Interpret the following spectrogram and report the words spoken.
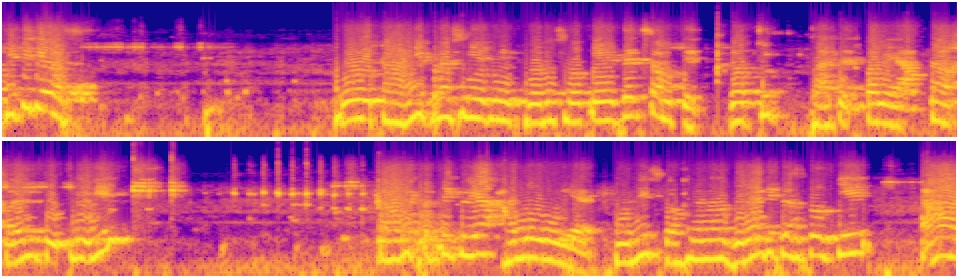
किती दिवस? काही प्रश्न येत पोलीस लोक येतात, संपतात. गपचूप जातात. पण आतापर्यंत कुठलीही काही प्रतिक्रिया आली नाही आहे. पोलीस प्रशासनाला विनंती करतो की हा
